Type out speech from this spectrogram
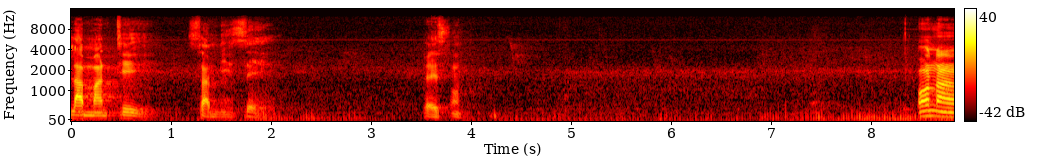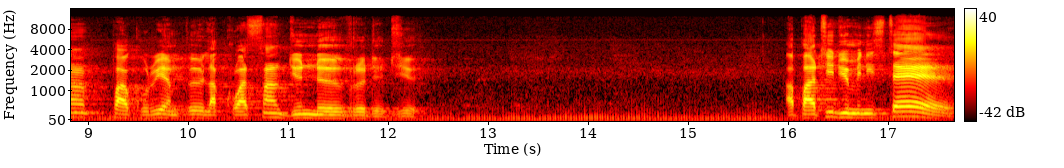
lamenter sa misère. On a parcouru un peu la croissance d'une œuvre de Dieu. À partir du ministère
